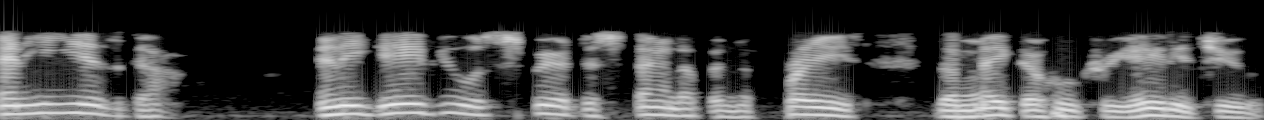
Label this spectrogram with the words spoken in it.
and he is God. And he gave you a spirit to stand up and to praise the maker who created you.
